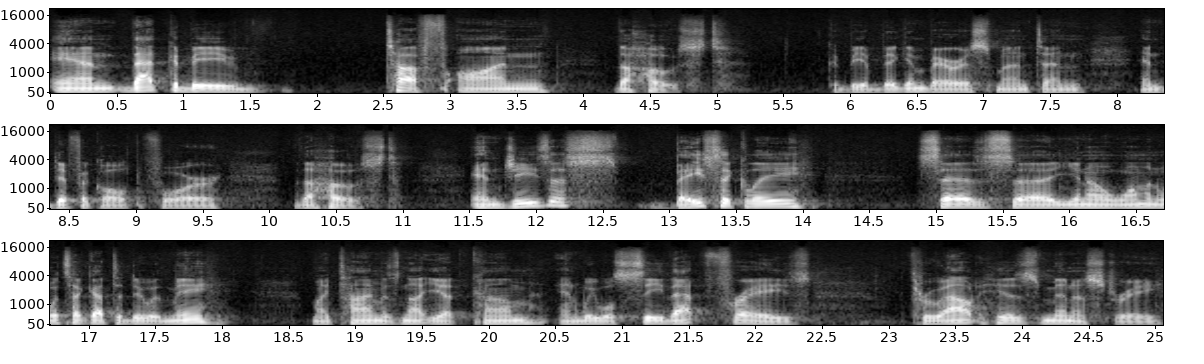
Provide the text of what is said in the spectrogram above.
And that could be tough on the host. Could be a big embarrassment and, and difficult for the host. And Jesus basically says, uh, You know, woman, what's that got to do with me? My time has not yet come. And we will see that phrase throughout his ministry,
